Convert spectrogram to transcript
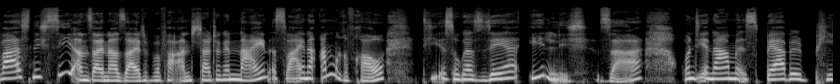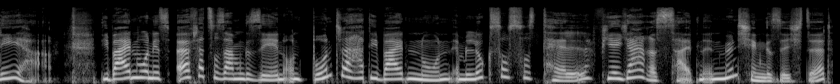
war es nicht sie an seiner Seite bei Veranstaltungen. Nein, es war eine andere Frau, die ihr sogar sehr ähnlich sah. Und ihr Name ist Bärbel Pleha. Die beiden wurden jetzt öfter zusammen gesehen und Bunte hat die beiden nun im Luxushotel vier Jahreszeiten in München gesichtet,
